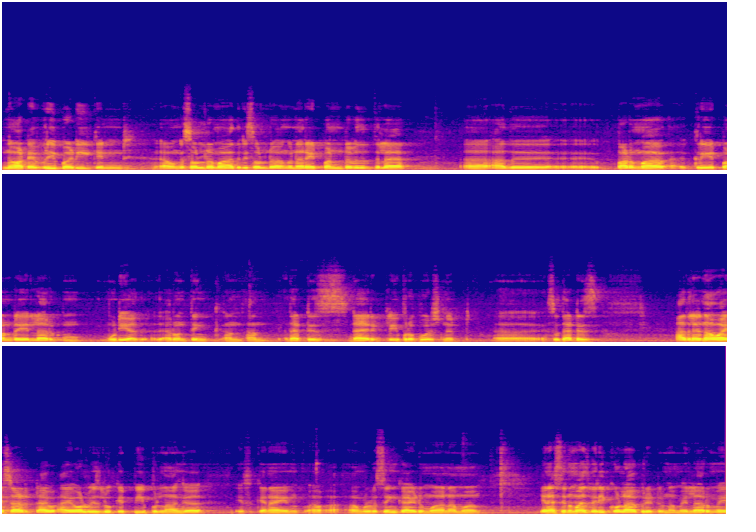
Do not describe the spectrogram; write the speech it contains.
not everybody can அவங்க சொல்கிற மாதிரி சொல்கிற அவங்க நரேட் பண்ணுற விதத்தில் அது படமாக கிரியேட் பண்ணுற எல்லாருக்கும் முடியாது. I don't think and that is directly proportionate so that is அதில் now I start I I always look it people நாங்கள் இஃப் கேன் ஐ அவங்களோட சிங்க் ஆகிடுமா நம்ம ஏன்னா சினிமா இஸ் வெரி கொலாபரேட்டிவ் நம்ம எல்லாருமே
